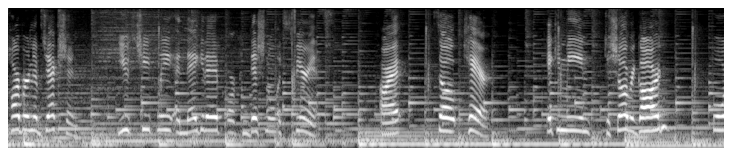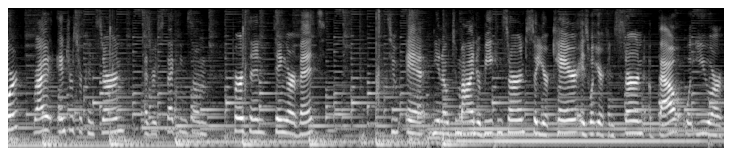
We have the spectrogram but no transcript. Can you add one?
Harbor an objection. Used chiefly in negative or conditional experience. All right. So, care. It can mean to show regard for, right? Interest or concern as respecting some person, thing, or event to and you know to mind or be concerned so your care is what you're concerned about what you are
